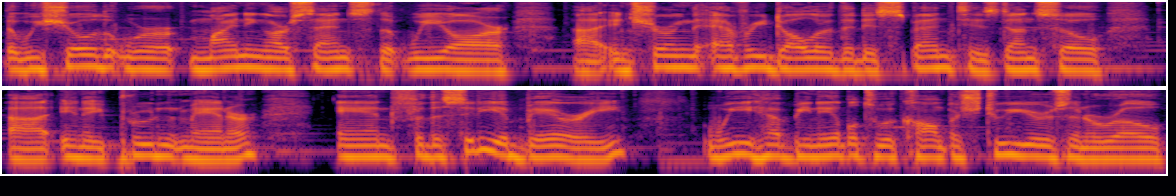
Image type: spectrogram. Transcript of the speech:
that we show that we're minding our sense, that we are uh, ensuring that every dollar that is spent is done so uh, in a prudent manner. And for the city of Barrie, we have been able to accomplish two years in a row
